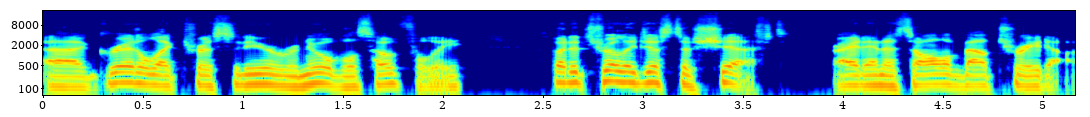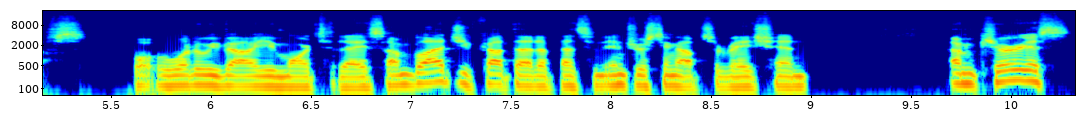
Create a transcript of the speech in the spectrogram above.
uh, grid electricity or renewables, hopefully. But it's really just a shift, right? And it's all about trade offs. What, what do we value more today? So I'm glad you caught that up. That's an interesting observation. I'm curious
